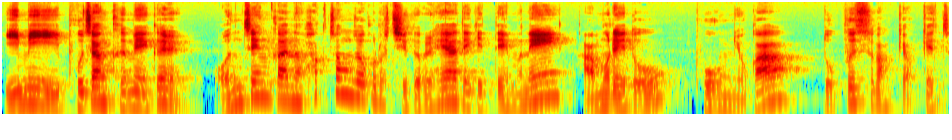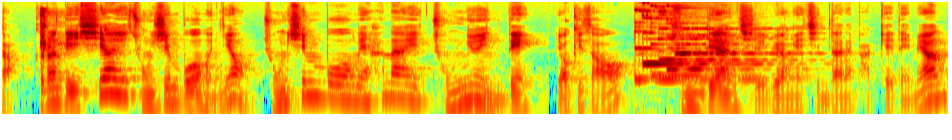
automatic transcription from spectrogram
이미 이 보장 금액을 언젠가는 확정적으로 지급을 해야 되기 때문에 아무래도 보험료가 높을 수밖에 없겠죠. 그런데 이 CI 종신보험은요, 종신보험의 하나의 종류인데 여기서 중대한 질병의 진단을 받게 되면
